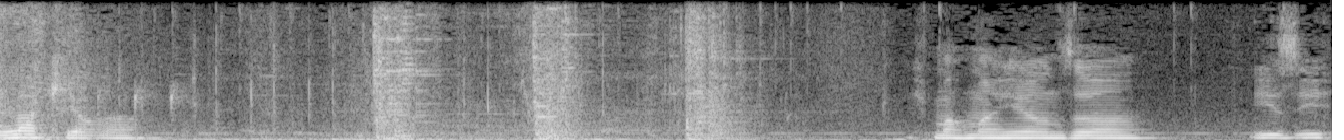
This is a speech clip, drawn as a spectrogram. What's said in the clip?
Ein Luck, Junge. Ich mach mal hier unser Easy.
